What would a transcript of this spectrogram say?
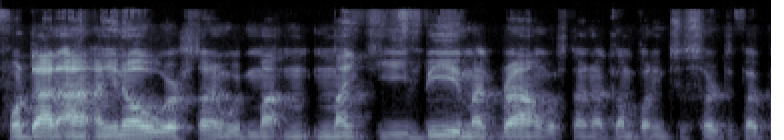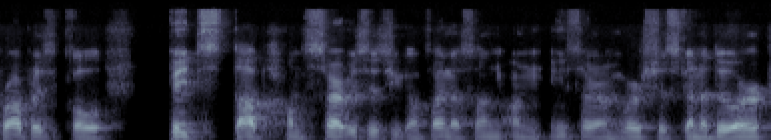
for that, and, and you know, we're starting with Ma- Mikey B, Mike Brown. We're starting a company to certify properties called Pit Stop Home Services. You can find us on on Instagram. We're just gonna do our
